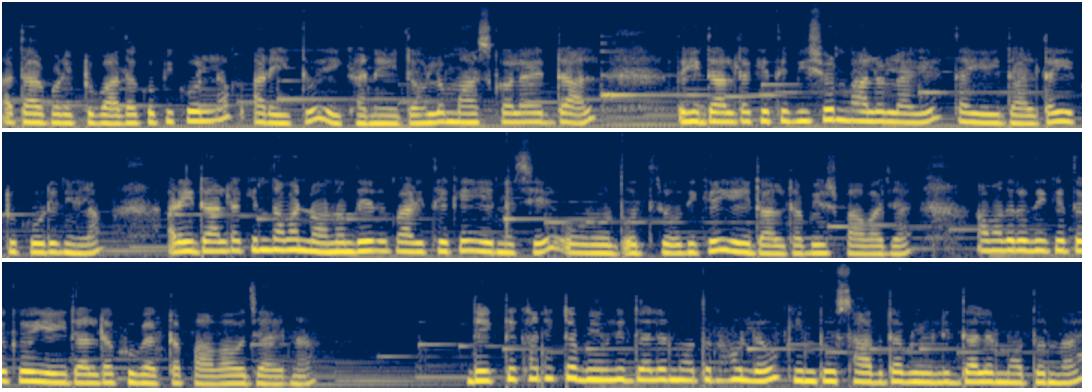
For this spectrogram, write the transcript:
আর তারপর একটু বাঁধাকপি করলাম। আর এই তো, এইখানে এটা হলো মাসকলাইয়ের ডাল। তো এই ডালটা খেতে ভীষণ ভালো লাগে, তাই এই ডালটাই একটু করে নিলাম। আর এই ডালটা কিন্তু আমার ননদের বাড়ি থেকেই এনেছে, ওর ওদিকেই এই ডালটা বেশ পাওয়া যায়। আমাদের ওদিকে তো কেউ এই ডালটা খুব একটা পাওয়াও যায় না। দেখতে খানিকটা বিউলির ডালের মতন হলেও কিন্তু স্বাদটা বিউলির ডালের মতন নয়,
